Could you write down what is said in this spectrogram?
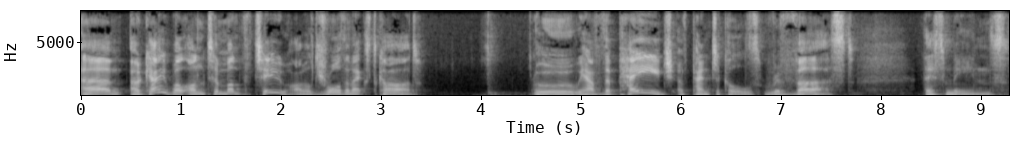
um, okay, well, on to month two. I will draw the next card. Ooh, we have the Page of Pentacles reversed. This means,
